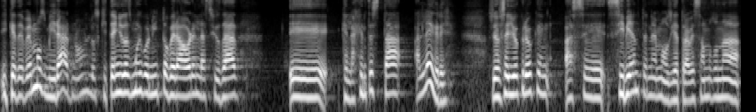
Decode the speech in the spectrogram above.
y que debemos mirar, ¿no? Los quiteños es muy bonito ver ahora en la ciudad eh, que la gente está alegre, yo sé, yo creo que hace, si bien tenemos y atravesamos una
